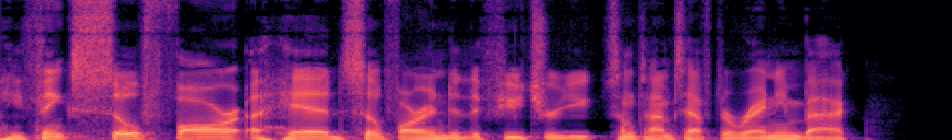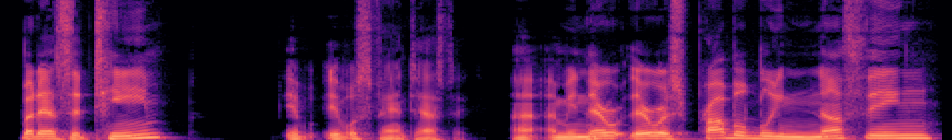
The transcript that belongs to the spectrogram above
He thinks so far ahead, so far into the future, you sometimes have to rein him back. But as a team, it, it was fantastic. I I mean, there there was probably nothing.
